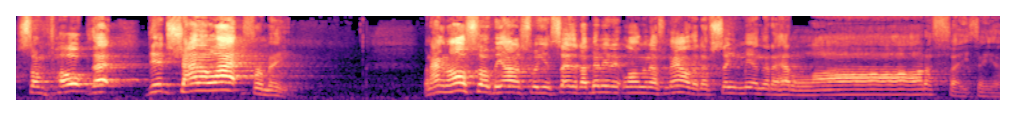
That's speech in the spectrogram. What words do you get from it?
some folk that did shine a light for me. But I can also be honest with you and say that I've been in it long enough now that I've seen men that I had a lot of faith in.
